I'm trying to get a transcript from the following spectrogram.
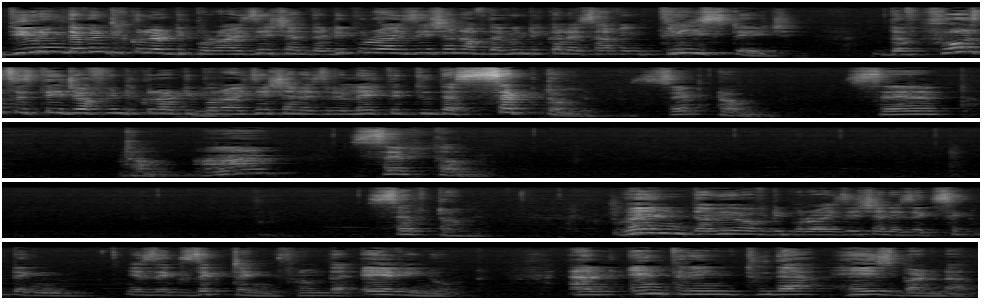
during the ventricular depolarization, the depolarization of the ventricle is having three stage. The first stage of ventricular depolarization is related to the septum. Septum. Septum. Huh? Septum. Septum when the wave of depolarization is exiting, is exiting from the AV node and entering to the His bundle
